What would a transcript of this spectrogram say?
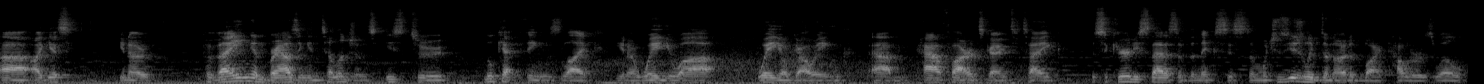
uh, I guess, you know, purveying and browsing intelligence is to look at things like, you know, where you are, where you're going, um, how far it's going to take, the security status of the next system, which is usually denoted by color as well.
